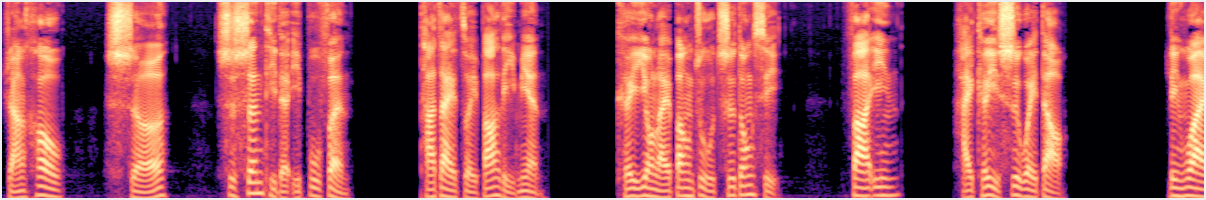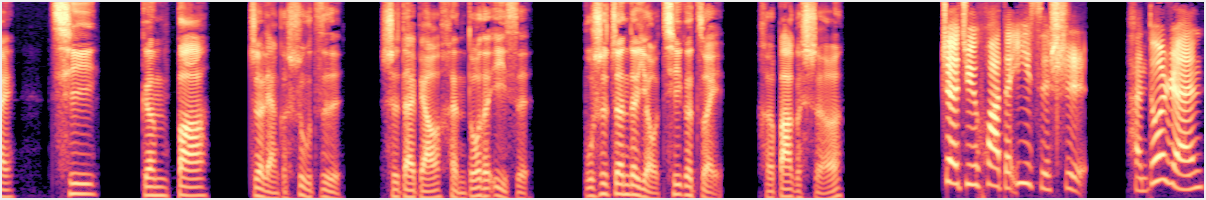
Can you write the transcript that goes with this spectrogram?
然后舌是身体的一部分，它在嘴巴里面，可以用来帮助吃东西、发音，还可以是味道。另外，七跟八这两个数字是代表很多的意思，不是真的有七个嘴和八个舌。这句话的意思是，很多人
